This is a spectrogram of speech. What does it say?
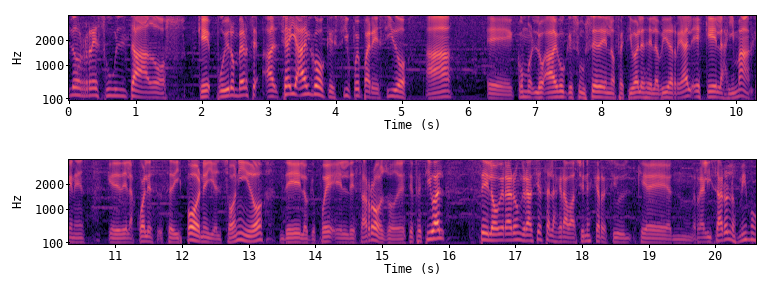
los resultados que pudieron verse, ah, si hay algo que sí fue parecido a eh, como lo- algo que sucede en los festivales de la vida real es que las imágenes que, de las cuales se dispone y el sonido de lo que fue el desarrollo de este festival se lograron gracias a las grabaciones que, que, mm, realizaron los mismos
